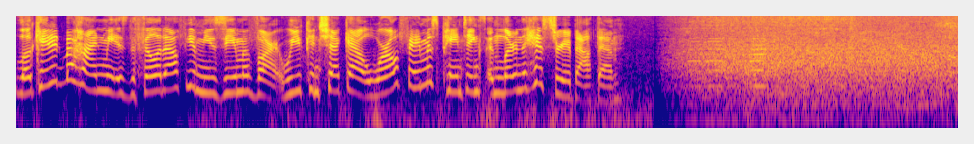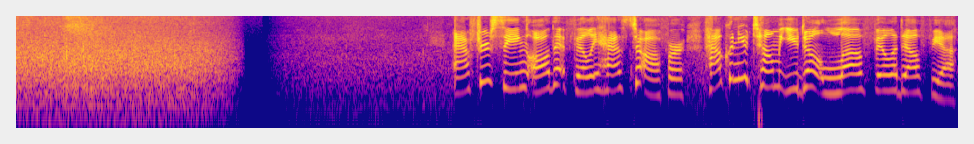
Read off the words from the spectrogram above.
Located behind me is the Philadelphia Museum of Art, where you can check out world famous paintings and learn the history about them. After seeing all that Philly has to offer, how can you tell me you don't love Philadelphia?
